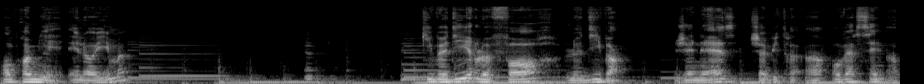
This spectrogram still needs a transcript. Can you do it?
en premier Elohim, qui veut dire le fort, le divin. Genèse chapitre 1 au verset 1.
